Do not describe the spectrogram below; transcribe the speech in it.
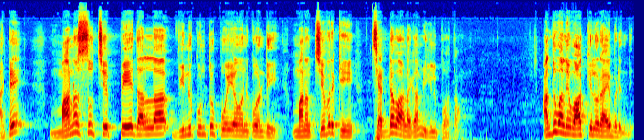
అంటే మనసు చెప్పేదల్లా వినుకుంటూ పోయామనుకోండి మనం చివరికి చెడ్డవాళ్ళగా మిగిలిపోతాం. అందువల్ల వాక్యలో రాయబడింది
